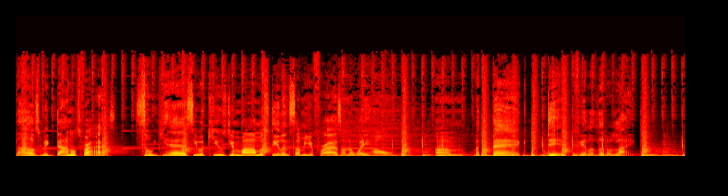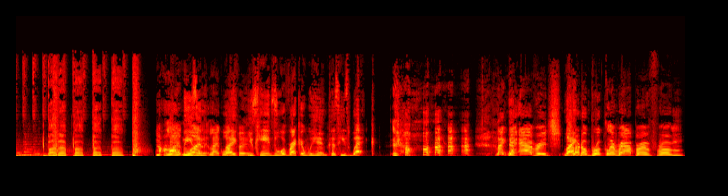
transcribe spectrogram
loves McDonald's fries. So yes, you accused your mom of stealing some of your fries on the way home. Um, but the bag did feel a little light. Ba-da-ba-ba-ba. My Like homies what? and, Like what, for you can't do a record with him because he's whack. Like the average, I like- don't know, Brooklyn rapper from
